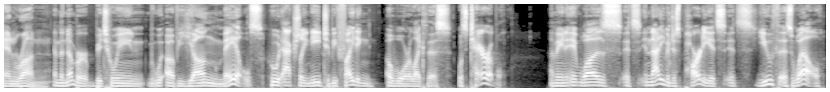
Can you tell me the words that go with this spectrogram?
and run. And the number between of young males who would actually need to be fighting a war like this was terrible. I mean, it was it's not even just party, it's it's youth as well.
